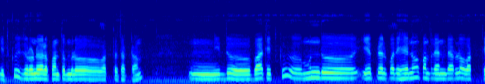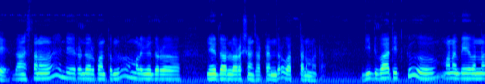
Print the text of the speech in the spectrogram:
ఇతుకు ఇది రెండు వేల పంతొమ్మిదిలో వత్త చట్టం. ఇది ఇది బాధితుకు ముందు ఏప్రిల్ పదిహేను పంతొమ్మిది ఎనభై ఆరులో వస్తే దాని స్థానంలో ఇది రెండు వేల పంతొమ్మిదిలో మళ్ళీ వినియోగ వినియోగదారుల రక్షణ చట్టం ద్వారా వత్త అనమాట ఇది బాధితుకు మనం ఏమన్నా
